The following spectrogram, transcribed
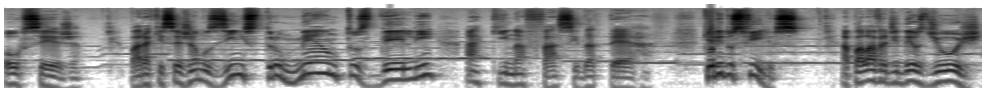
ou seja, para que sejamos instrumentos dele aqui na face da terra. Queridos filhos, a palavra de Deus de hoje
